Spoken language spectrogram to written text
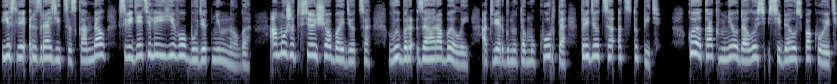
если разразится скандал, свидетелей его будет немного. А может, все еще обойдется. Выбор за Арабеллой, отвергнутому Курта, придется отступить. Кое-как мне удалось себя успокоить,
